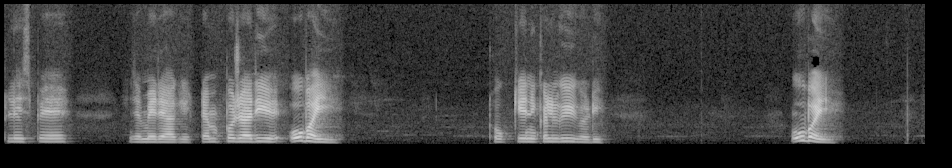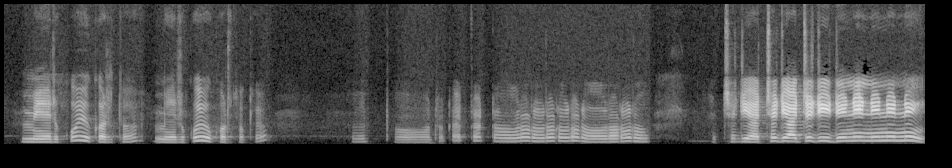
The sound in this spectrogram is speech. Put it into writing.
प्लेस पे जब मेरे आगे टेंपो जा रही है ओ भाई ठोक के निकल गई घड़ी ओ भाई मेरे को ये करता है मेरे को ये करता क्या? अच्छा जी अच्छा जी अच्छा जी, नहीं नहीं नहीं नहीं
